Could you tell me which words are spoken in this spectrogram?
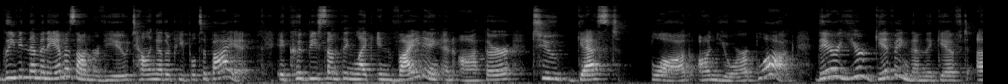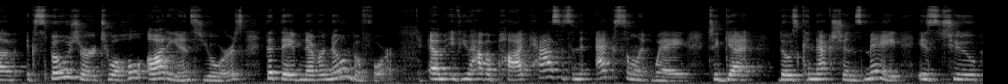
leaving them an Amazon review telling other people to buy it. It could be something like inviting an author to guest blog on your blog. There you're giving them the gift of exposure to a whole audience, yours, that they've never known before. Um, if you have a podcast, it's an excellent way to get those connections made is to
